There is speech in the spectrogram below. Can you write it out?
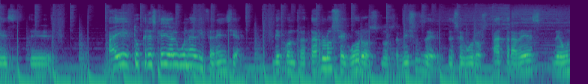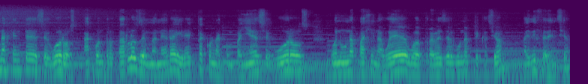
Este, ¿Tú crees que hay alguna diferencia de contratar los seguros, los servicios de, seguros, a través de un agente de seguros, a contratarlos de manera directa con la compañía de seguros o en una página web o a través de alguna aplicación? ¿Hay diferencia?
